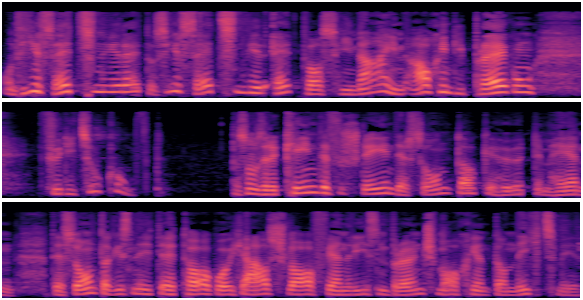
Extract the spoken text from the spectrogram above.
Und hier setzen wir etwas, hier setzen wir etwas hinein, auch in die Prägung für die Zukunft. Dass unsere Kinder verstehen, der Sonntag gehört dem Herrn. Der Sonntag ist nicht der Tag, wo ich ausschlafe, einen riesen Brunch mache und dann nichts mehr.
